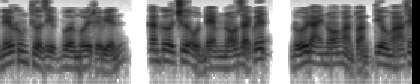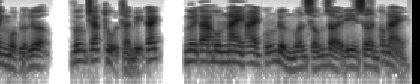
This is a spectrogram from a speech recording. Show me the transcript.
Nếu không thừa dịp vừa mới thuế biến, căn cơ chưa ổn đem nó giải quyết, đối đãi nó hoàn toàn tiêu hóa thanh một lực lượng, vững chắc thụ thần bị cách, người ta hôm nay ai cũng đừng muốn sống rời đi sơn cốc này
